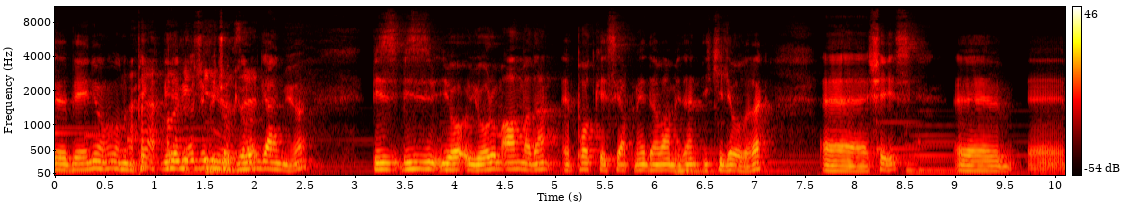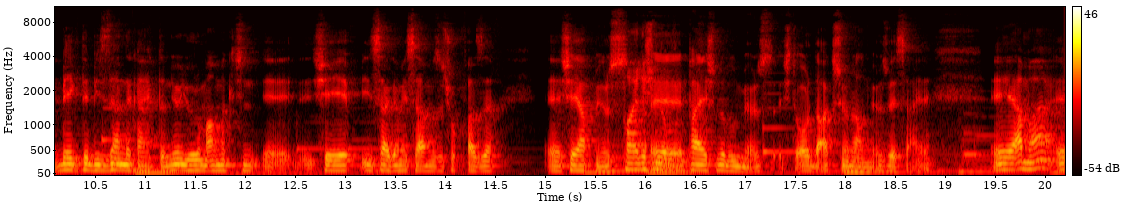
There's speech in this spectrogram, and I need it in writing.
e, beğeniyor mu onu pek bilemiyoruz çünkü çok yorum evet. gelmiyor. Biz biz yo- yorum almadan e, podcast yapmaya devam eden ikili olarak e, şeyiz. E, e, belki de bizden de kaynaklanıyor. Yorum almak için e, şeye Instagram hesabımızı çok fazla e, şey yapmıyoruz. Paylaşımda E, paylaşımda bulmuyoruz. İşte orada aksiyon almıyoruz vesaire. E, ama e,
